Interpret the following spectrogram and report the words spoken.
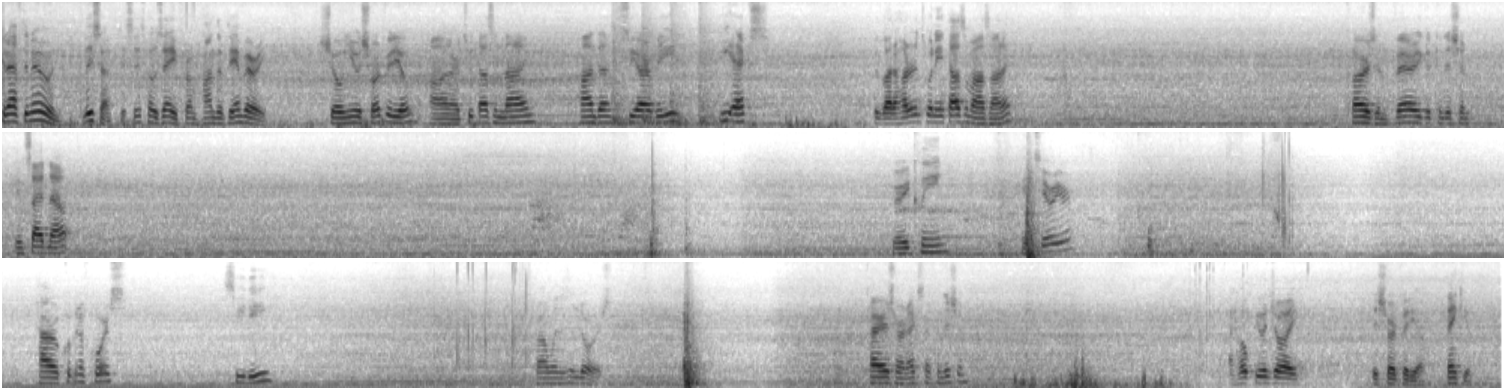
Good afternoon, Lisa. This is Jose from Honda of Danbury showing you a short video on our 2009 Honda CRV EX with about 128,000 miles on it. Car is in very good condition inside and out. Very clean interior. Power equipment, of course. CD. Power windows and doors. Tires are in excellent condition. I hope you enjoy this short video. Thank you.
